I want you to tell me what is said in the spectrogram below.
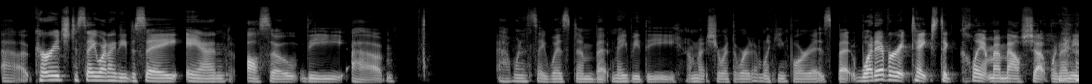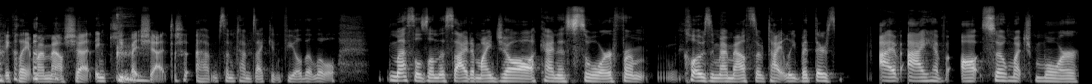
uh, courage to say what I need to say, and also the um, I want to say wisdom, but maybe the I'm not sure what the word I'm looking for is, but whatever it takes to clamp my mouth shut when I need to clamp my mouth shut and keep it shut. Um, sometimes I can feel the little muscles on the side of my jaw kind of sore from closing my mouth so tightly, but there's I've I have so much more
